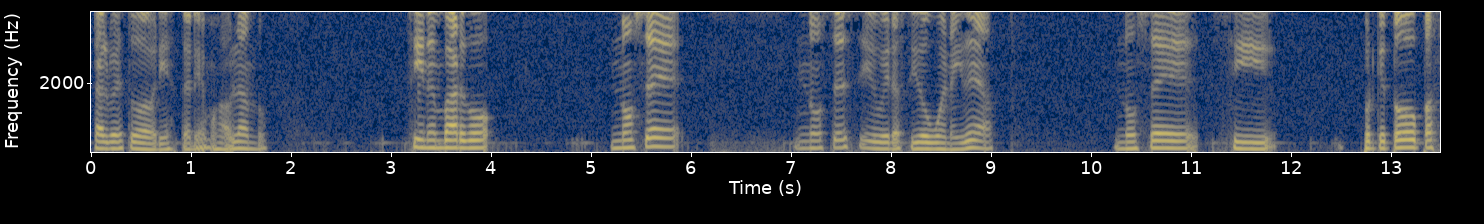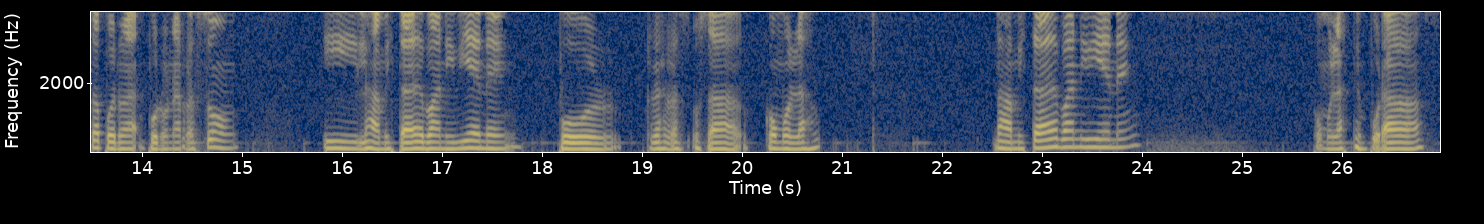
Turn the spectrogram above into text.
tal vez todavía estaríamos hablando. Sin embargo, no sé, no sé si hubiera sido buena idea. No sé si porque todo pasa por una, por una razón y las amistades van y vienen por o sea como las las amistades van y vienen como las temporadas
